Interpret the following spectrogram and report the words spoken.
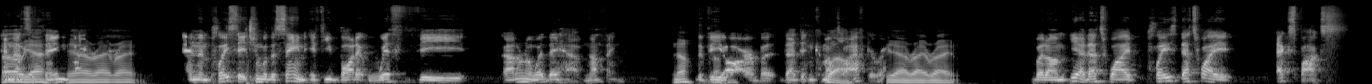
and oh that's yeah, the thing. yeah, right, right. And then PlayStation were the same. If you bought it with the, I don't know what they have, nothing, No, the no. VR, but that didn't come out Well, till after, right? Yeah, right, right. But um, yeah, that's why place. That's why Xbox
